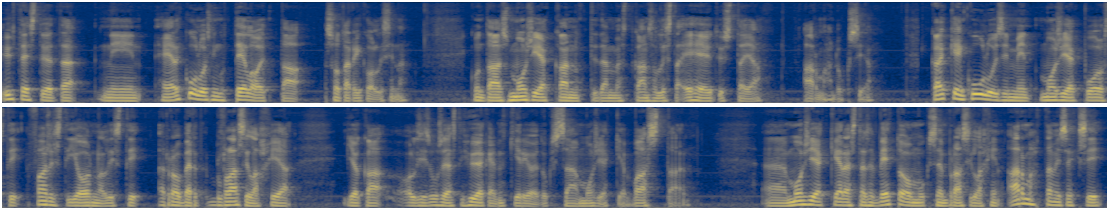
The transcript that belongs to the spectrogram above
yhteistyötä, niin heille kuuluisi niin teloittaa sotarikollisina, kun taas Mosiak kannutti tämmöistä kansallista eheytystä ja armahduksia. Kaikkein kuuluisimmin Mosiak puolusti fasistijournalisti Robert Brasilachia, joka oli siis useasti hyökännyt kirjoituksissaan Mosiakia vastaan. Mosiak keräsi sen vetoomuksen Brasilachin armahtamiseksi.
